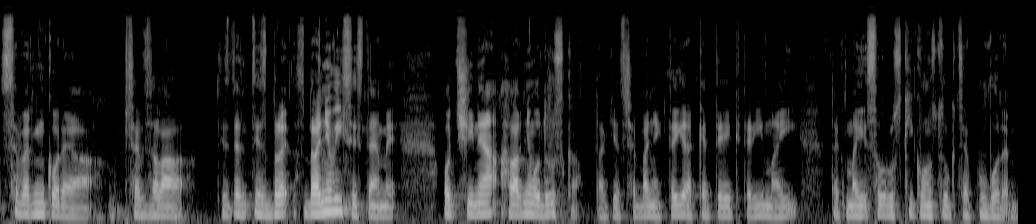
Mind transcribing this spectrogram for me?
Severní Korea převzala ty, ty zbraňové systémy od Číny a hlavně od Ruska. Tak je třeba některé rakety, které mají, tak mají, jsou ruské konstrukce původem.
